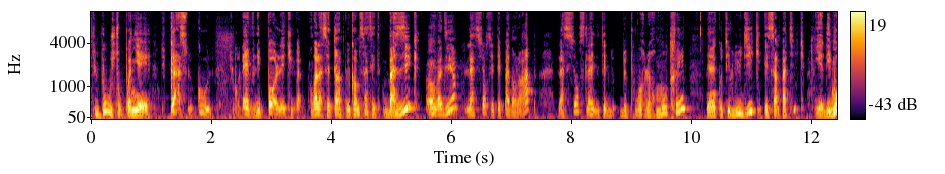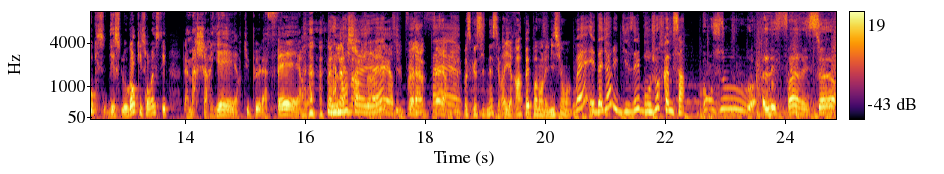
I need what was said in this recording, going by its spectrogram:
Tu bouges ton poignet, tu casses le coude, tu relèves l'épaule et tu. Voilà, c'était un peu comme ça, c'était basique, on va dire. La science n'était pas dans le rap. La science, là, était de, pouvoir leur montrer. Il y a un côté ludique et sympathique. Il y a des mots, qui, des slogans qui sont restés. La marche arrière, tu peux la faire. La marche arrière, arrière, tu peux la faire. Parce que Sydney, c'est vrai, il rappait pendant l'émission. hein. Ouais, et d'ailleurs il disait bonjour comme ça. Bonjour les frères et sœurs.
